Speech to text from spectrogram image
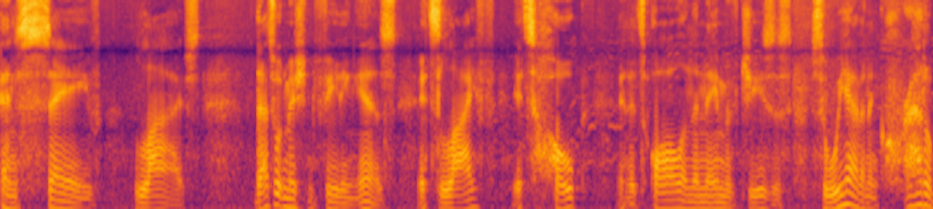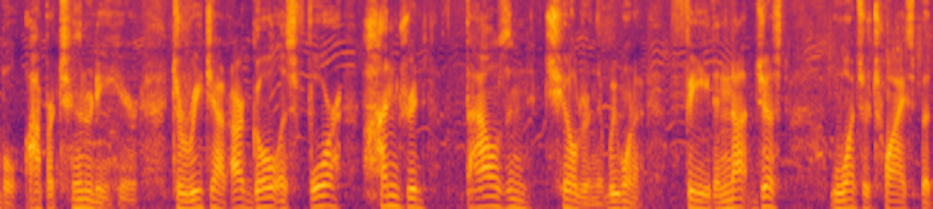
and save lives. That's what mission feeding is it's life, it's hope, and it's all in the name of Jesus. So we have an incredible opportunity here to reach out. Our goal is 400,000 children that we want to feed, and not just once or twice, but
